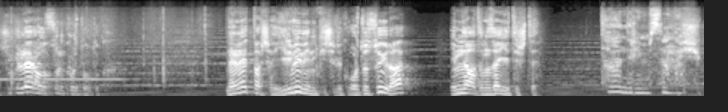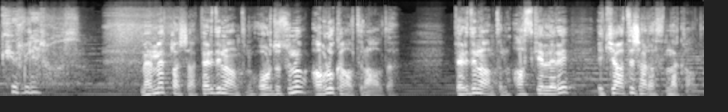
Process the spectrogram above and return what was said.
Şükürler olsun kurtulduk. Mehmet Paşa 20 bin kişilik ordusuyla imdadınıza yetişti. Tanrım sana şükürler olsun. Mehmet Paşa Ferdinand'ın ordusunu abluk altına aldı. Ferdinand'ın askerleri iki atış arasında kaldı.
